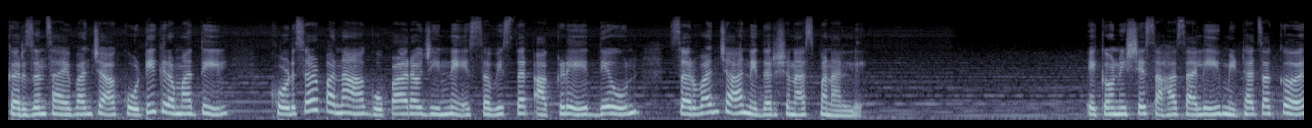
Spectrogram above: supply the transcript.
कर्जन साहेबांच्या कोटी क्रमातील खोडसळपणा गोपाळरावजींनी सविस्तर आकडे देऊन सर्वांच्या निदर्शनास पण आणले. एकोणीसशे सहा साली मिठाचा कर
